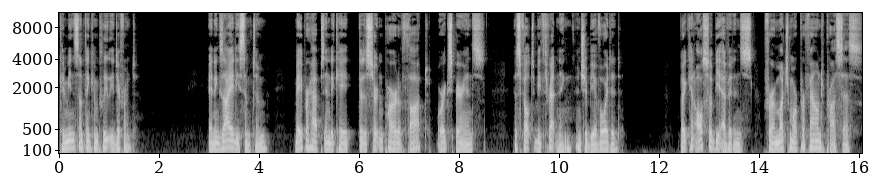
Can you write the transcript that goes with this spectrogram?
can mean something completely different. An anxiety symptom may perhaps indicate that a certain part of thought or experience is felt to be threatening and should be avoided, but it can also be evidence for a much more profound process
